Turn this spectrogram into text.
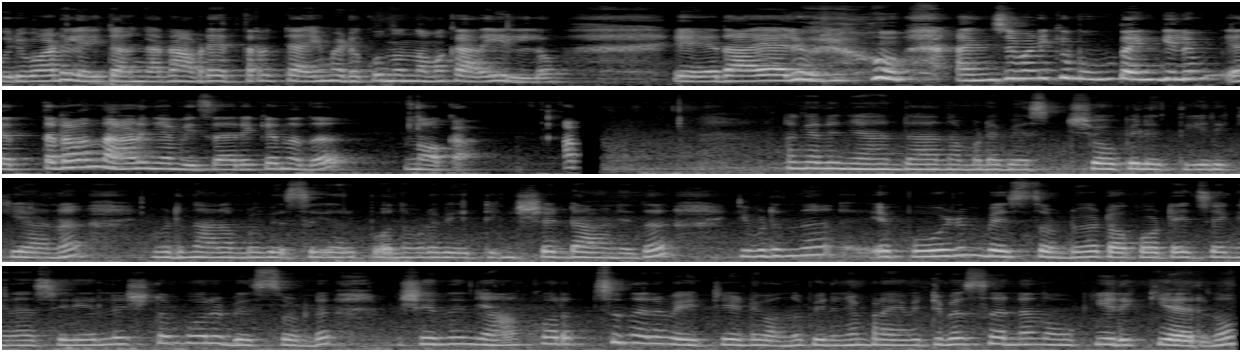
ഒരുപാട് ലേറ്റ് ആകും. കാരണം അവിടെ എത്ര ടൈം എടുക്കുമെന്നൊന്നും നമുക്കറിയില്ലല്ലോ. ഏതായാലും ഒരു അഞ്ച് മണിക്ക് മുമ്പെങ്കിലും എത്തണമെന്നാണ് ഞാൻ വിചാരിക്കുന്നത്. നോക്കാം. അങ്ങനെ ഞാൻ എന്താ നമ്മുടെ ബസ് സ്റ്റോപ്പിൽ എത്തിയിരിക്കുകയാണ് ഇവിടുന്നാണ് നമ്മൾ ബസ് കയറി പോകുന്നത്. നമ്മുടെ വെയിറ്റിംഗ് ഷെഡാണിത് ഇവിടുന്ന് എപ്പോഴും ബസ്സുണ്ട് കേട്ടോ. കോട്ടയം ചങ്ങനാശ്ശേരി എല്ലാം ഇഷ്ടംപോലെ ബസ്സുണ്ട് പക്ഷേ ഇന്ന് ഞാൻ കുറച്ച് നേരം വെയിറ്റ് ചെയ്യേണ്ടി വന്നു. പിന്നെ ഞാൻ പ്രൈവറ്റ് ബസ് തന്നെ നോക്കിയിരിക്കുകയായിരുന്നു.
